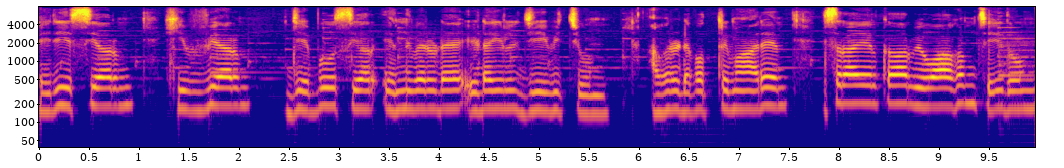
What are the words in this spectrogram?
പെരീസ്യർ ഹിവ്യർ, ജെബൂസ്യർ എന്നിവരുടെ ഇടയിൽ ജീവിച്ചു. അവരുടെ പുത്രിമാരെ ഇസ്രായേൽക്കാർ വിവാഹം ചെയ്തു.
